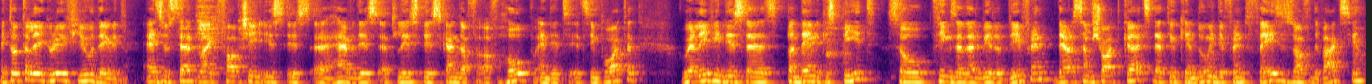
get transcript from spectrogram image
I totally agree with you, David. As you said, like Fauci is, is uh, have this at least this kind of, of hope, and it's it's important. We are living this uh, pandemic speed, so things are a little bit different. There are some shortcuts that you can do in different phases of the vaccine,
